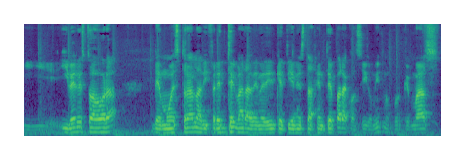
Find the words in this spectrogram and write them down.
Y ver esto ahora demuestra la diferente vara de medir que tiene esta gente para consigo mismo, porque más,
